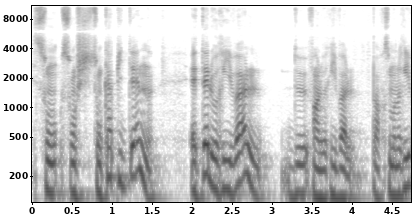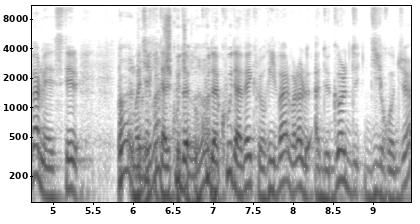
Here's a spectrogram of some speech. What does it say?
son, son, son capitaine était le rival de. Enfin, le rival, pas forcément le rival, mais c'était. Ouais, On va dire qu'il était coude, au coude à coude avec le rival, voilà, le, de Goldie Roger.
